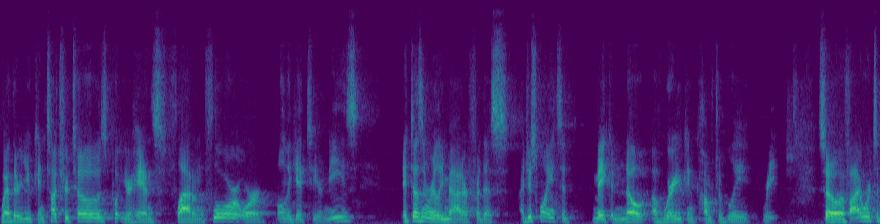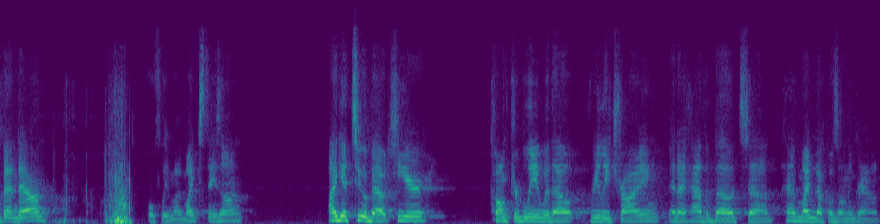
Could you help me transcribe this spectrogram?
whether you can touch your toes, put your hands flat on the floor, or only get to your knees, it doesn't really matter for this. I just want you to make a note of where you can comfortably reach. So if I were to bend down, hopefully my mic stays on, I get to about here comfortably without really trying, and I have about, uh, have my knuckles on the ground.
